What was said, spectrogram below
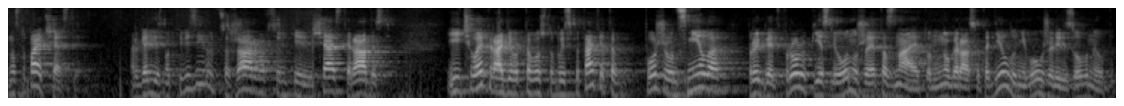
наступает счастье. Организм активизируется, жар во всем теле, счастье, радость. И человек ради вот того, чтобы испытать это, позже он смело прыгает в прорубь, если он уже это знает. Он много раз это делал, у него уже реализованный опыт.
